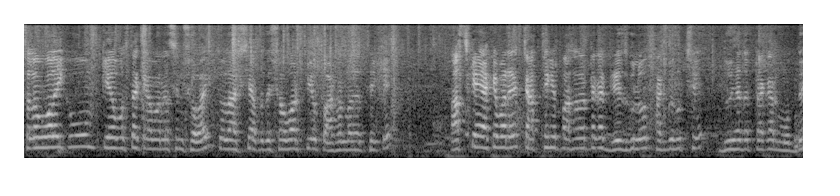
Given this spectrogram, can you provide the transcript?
আসসালামু আলাইকুম। কি অবস্থা? কেমন আছেন সবাই? চলে আসছি আপনাদের সবার প্রিয় পাঠান বাজার থেকে। আজকে একেবারে চার থেকে পাঁচ হাজার টাকার ড্রেসগুলো থাকবে হচ্ছে দুই হাজার টাকার মধ্যে।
